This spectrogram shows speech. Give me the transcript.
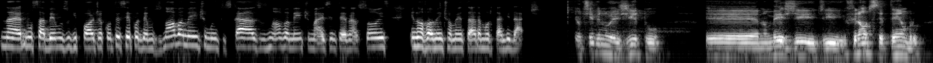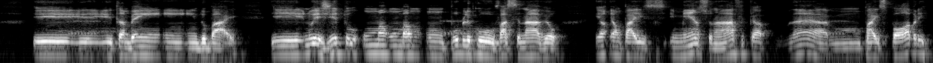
né, não sabemos o que pode acontecer, podemos novamente muitos casos, novamente mais internações e novamente aumentar a mortalidade. Eu tive no Egito é, no mês de, de, final de setembro e, e também em, em, Dubai. E no Egito, uma, uma, um público vacinável é, é, um país imenso na África, né, um país pobre,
